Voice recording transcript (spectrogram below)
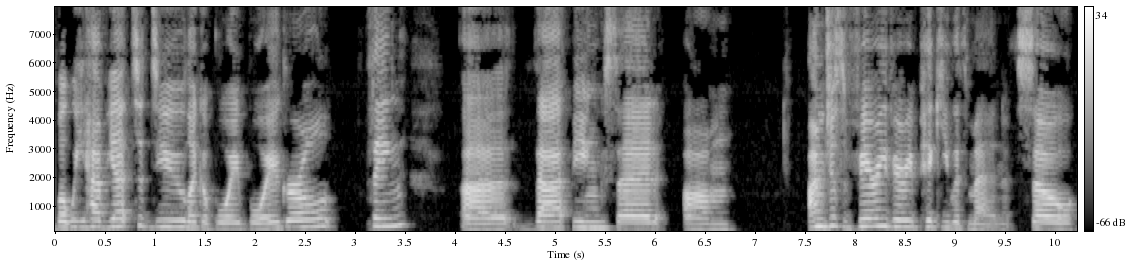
but we have yet to do like a boy boy girl thing. Uh, that being said, um, I'm just very very picky with men. So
